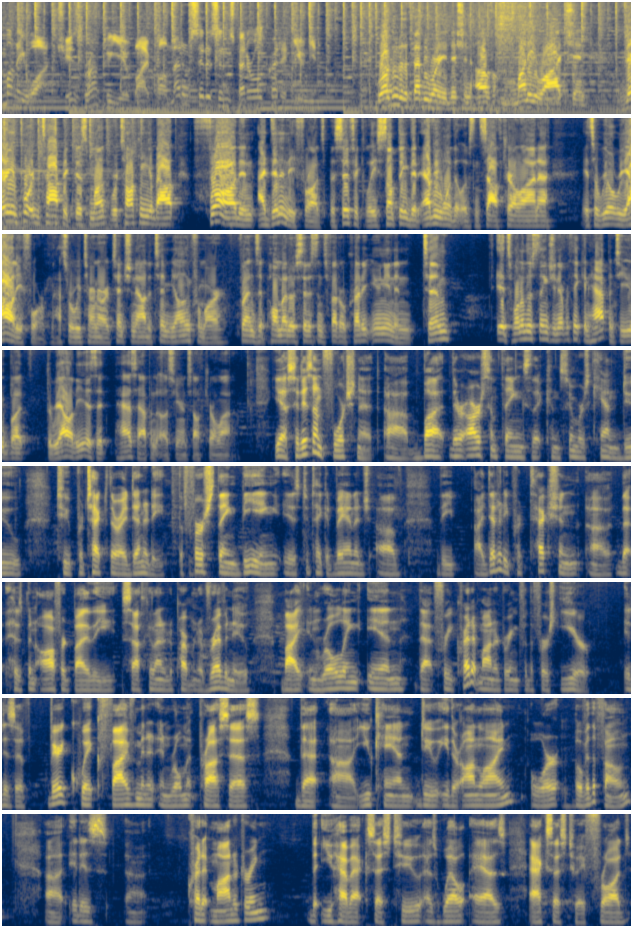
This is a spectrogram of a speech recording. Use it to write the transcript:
Money Watch is brought to you by Palmetto Citizens Federal Credit Union. Welcome to the February edition of Money Watch and very important topic this month. We're talking about fraud and identity fraud specifically, something that everyone that lives in South Carolina it's a real reality for. That's where we turn our attention now to Tim Young from our friends at Palmetto Citizens Federal Credit Union. And Tim, it's one of those things you never think can happen to you, but the reality is it has happened to us here in South Carolina. Yes, it is unfortunate, uh, but there are some things that consumers can do to protect their identity. The first thing being is to take advantage of the identity protection uh, that has been offered by the South Carolina Department of Revenue by enrolling in that free credit monitoring for the first year. It is a very quick five minute enrollment process that uh, you can do either online or over the phone. Uh, it is uh, credit monitoring that you have access to, as well as access to a fraud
